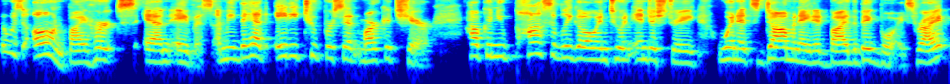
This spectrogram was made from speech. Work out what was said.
it was owned by Hertz and Avis. I mean, they had 82% market share. How can you possibly go into an industry when it's dominated by the big boys, right?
